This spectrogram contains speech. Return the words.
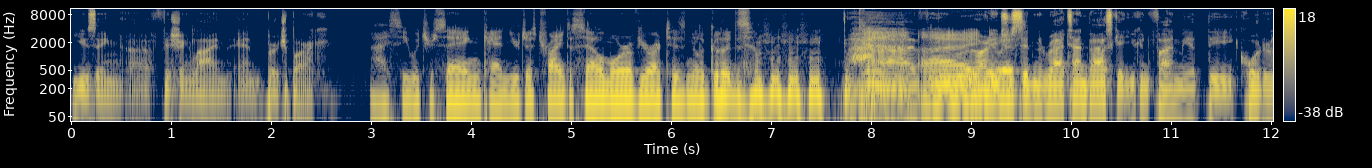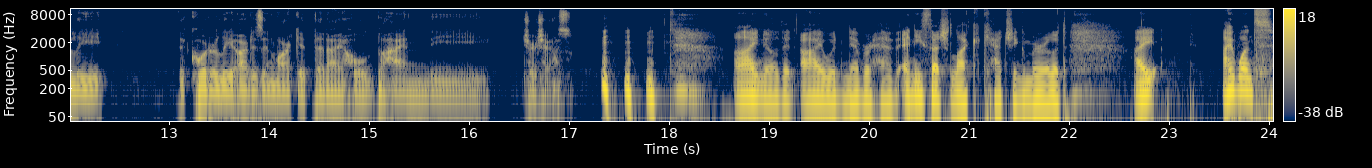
using uh, fishing line and birch bark. I see what you're saying, Ken. You're just trying to sell more of your artisanal goods. Ah, if I you are knew it. interested in a rattan basket, you can find me at the quarterly, the quarterly artisan market that I hold behind the church house. I know that I would never have any such luck catching a murrelet. I I once,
